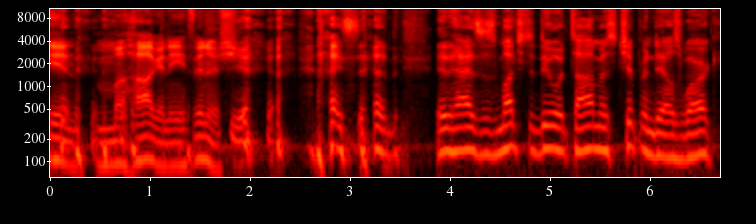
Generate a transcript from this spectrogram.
in mahogany finish. Yeah. I said it has as much to do with Thomas Chippendale's work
